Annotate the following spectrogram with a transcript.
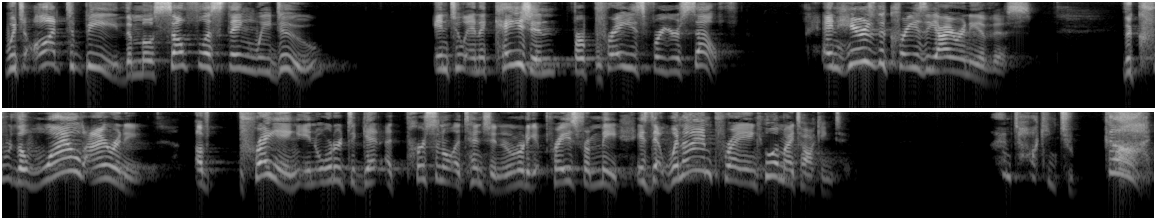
which ought to be the most selfless thing we do, into an occasion for praise for yourself. And here's the crazy irony of this the, the wild irony of praying in order to get a personal attention, in order to get praise from me, is that when I am praying, who am I talking to? I'm talking to God.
